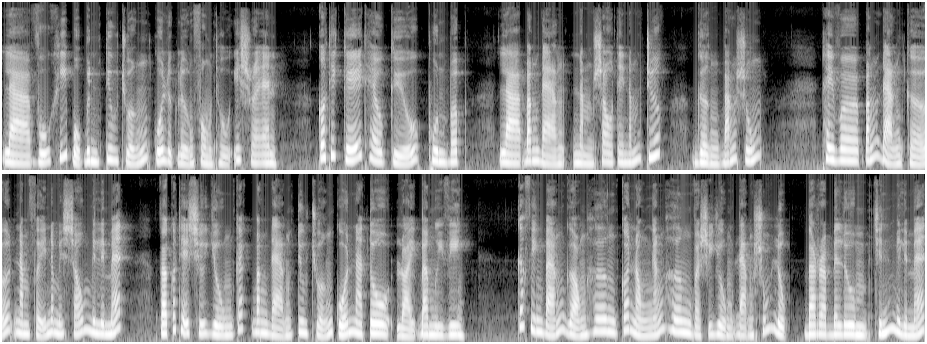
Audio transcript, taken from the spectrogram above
là vũ khí bộ binh tiêu chuẩn của lực lượng phòng thủ Israel, có thiết kế theo kiểu pull-up là băng đạn nằm sau tay nắm trước, gần bắn súng Taver bắn đạn cỡ 5,56mm và có thể sử dụng các băng đạn tiêu chuẩn của NATO loại 30 viên. Các phiên bản gọn hơn có nòng ngắn hơn và sử dụng đạn súng lục Parabellum 9mm.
